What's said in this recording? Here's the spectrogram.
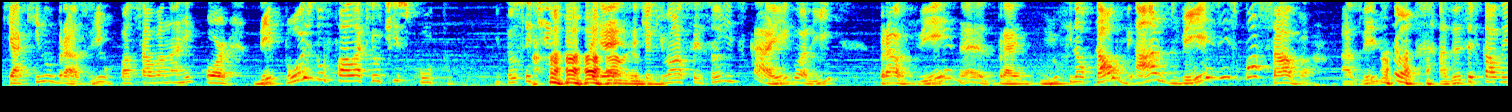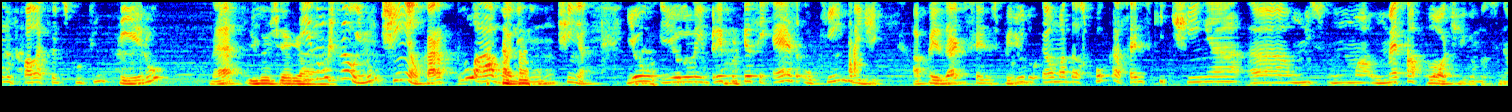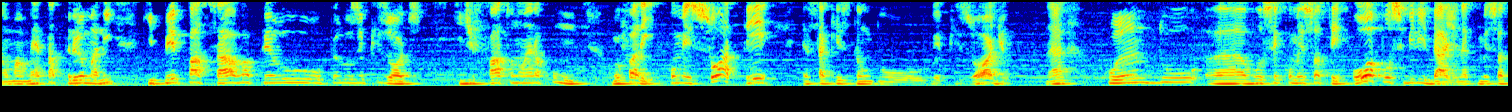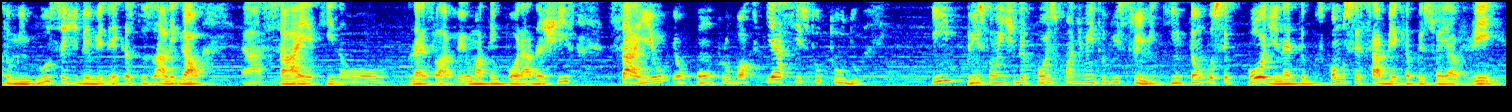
Que aqui no Brasil passava na Record, depois do Fala Que Eu Te Escuto. Então você tinha que, é, você tinha que ver uma sessão de descarrego ali para ver, né? Pra, no final, talvez, às vezes passava, às vezes não. Às vezes você ficava vendo Fala que eu discuto inteiro, né? E não chegava. E não, não, e não tinha, o cara pulava ali, não, não tinha. E eu, e eu lembrei porque assim, essa, o Kindred, apesar de ser desse período, é uma das poucas séries que tinha uh, um, uma, um metaplot, digamos assim, né? uma metatrama ali que perpassava pelo, pelos episódios, que de fato não era comum. Como eu falei, começou a ter essa questão do, do episódio, né? Quando uh, você começou a ter ou a possibilidade, né? Começou a ter uma indústria de DVD que as pessoas, ah, legal, uh, sai aqui no, né, sei lá, veio uma temporada X, saiu, eu compro o box e assisto tudo. E principalmente depois com o advento do streaming, que então você pôde, né, ter, como você sabia que a pessoa ia ver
